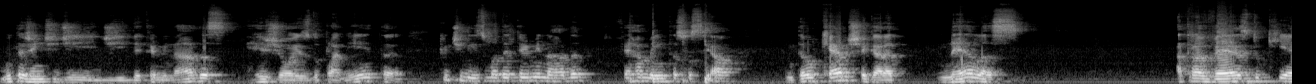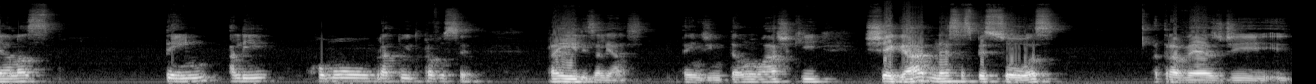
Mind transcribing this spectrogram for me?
muita gente de, de determinadas regiões do planeta que utilizam uma determinada ferramenta social. Então eu quero chegar a, nelas através do que elas têm ali como gratuito para você, para eles, aliás, entende? Então eu acho que chegar nessas pessoas através de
